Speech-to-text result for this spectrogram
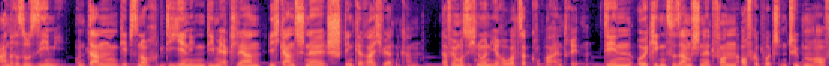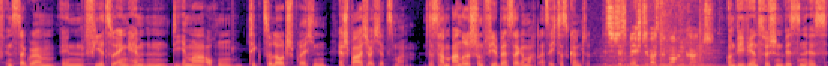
andere so semi. Und dann gibt's noch diejenigen, die mir erklären, wie ich ganz schnell stinkereich werden kann. Dafür muss ich nur in ihre WhatsApp-Gruppe eintreten. Den ulkigen Zusammenschnitt von aufgeputschten Typen auf Instagram in viel zu engen Hemden, die immer auch einen Tick zu laut sprechen, erspare ich euch jetzt mal. Das haben andere schon viel besser gemacht, als ich das könnte. Das ist das Beste, was du machen kannst. Und wie wir inzwischen wissen, ist,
